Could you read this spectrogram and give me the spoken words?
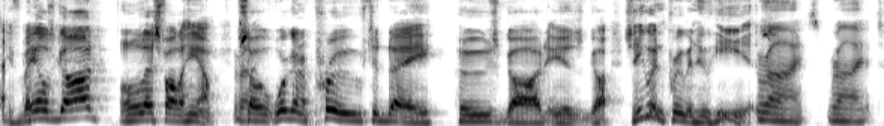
if Baal's God, let's follow Him. So we're going to prove today whose God is God. So he wasn't proving who He is. Right. Right.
